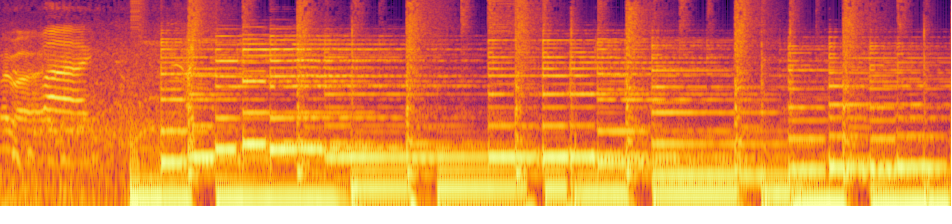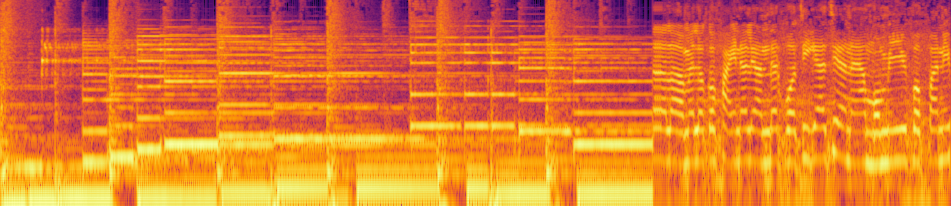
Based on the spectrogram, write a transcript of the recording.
બાય બાય બાય અમે લોકો ફાઇનલી અંદર પહોંચી ગયા છે અને આ મમ્મી પપ્પાની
